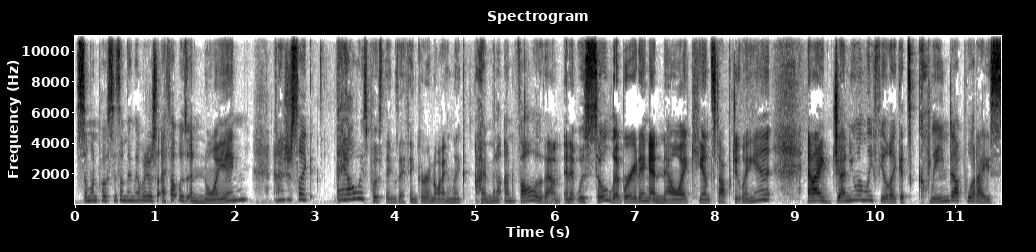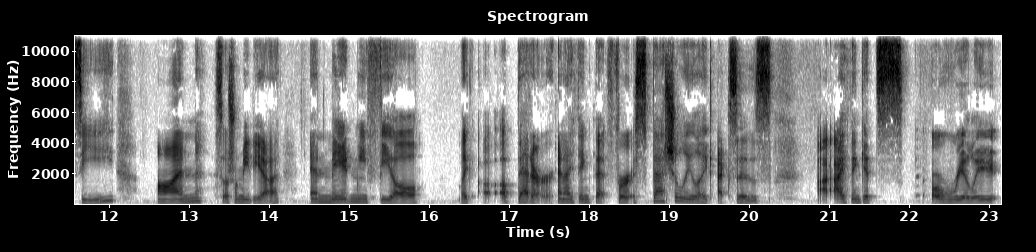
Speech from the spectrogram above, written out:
someone posted something that was just I thought was annoying, and I just like they always post things I think are annoying. Like I'm gonna unfollow them, and it was so liberating, and now I can't stop doing it. And I genuinely feel like it's cleaned up what I see on social media and made me feel like a, a better. And I think that for especially like exes, I, I think it's a really,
